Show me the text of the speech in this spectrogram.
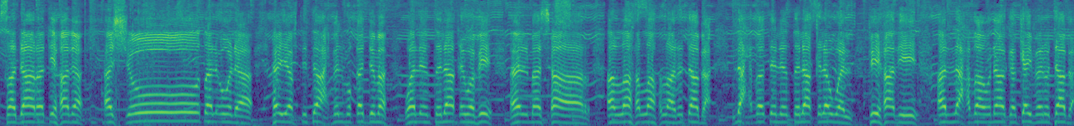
صدارة هذا الشوط الأولى. هي افتتاح في المقدمة والانطلاق وفي المسار. الله الله الله نتابع لحظة الانطلاق الأول في هذه اللحظة. هناك كيف نتابع؟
